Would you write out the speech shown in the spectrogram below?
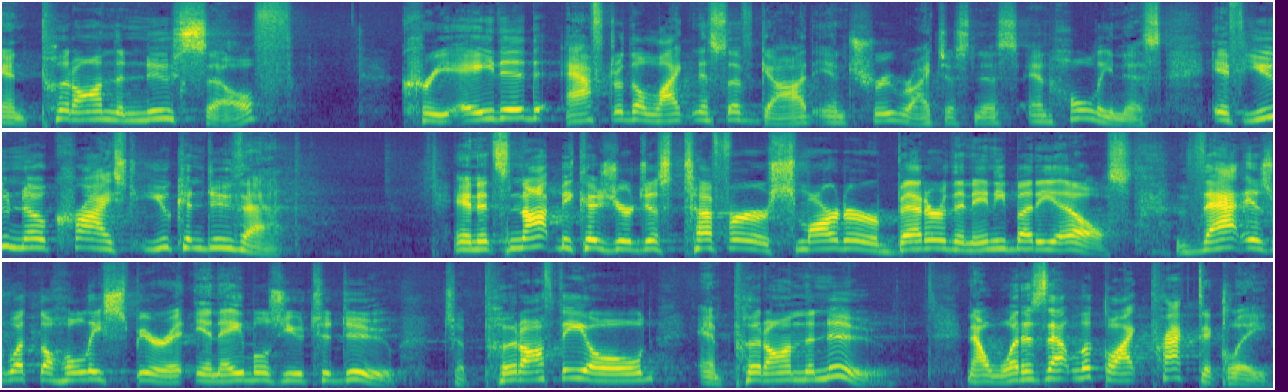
and put on the new self, created after the likeness of God in true righteousness and holiness. If you know Christ, you can do that. And it's not because you're just tougher or smarter or better than anybody else. That is what the Holy Spirit enables you to do to put off the old and put on the new. Now, what does that look like practically?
